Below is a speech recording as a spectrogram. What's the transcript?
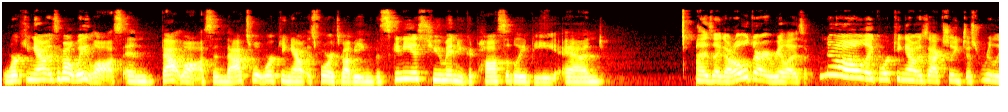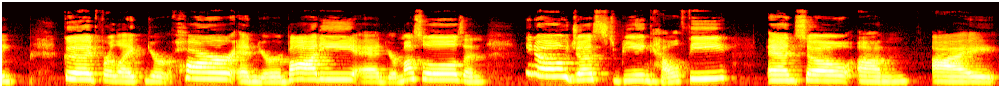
working out is about weight loss and fat loss, and that's what working out is for. It's about being the skinniest human you could possibly be. And as I got older, I realized like no, like working out is actually just really good for like your heart and your body and your muscles and you know just being healthy. And so um, I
